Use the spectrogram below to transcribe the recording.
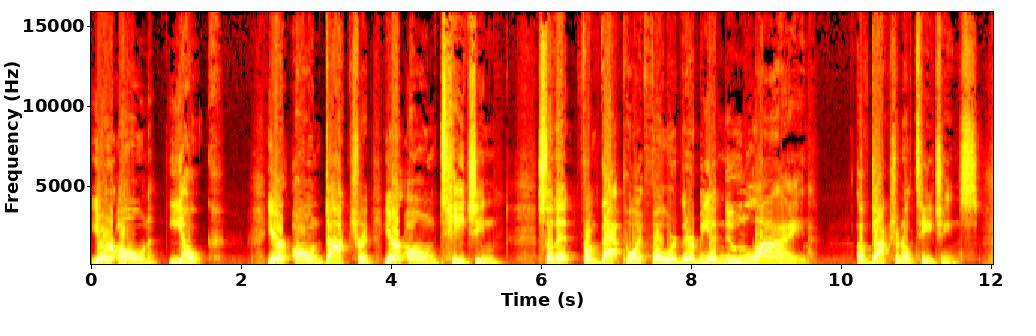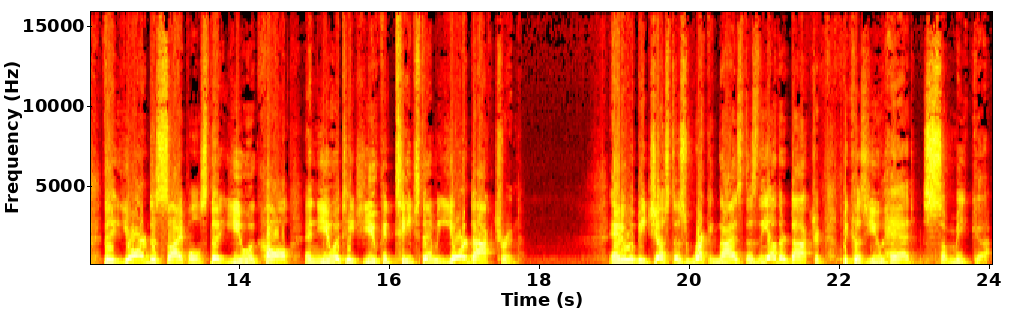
your own yoke, your own doctrine, your own teaching, so that from that point forward there be a new line of doctrinal teachings that your disciples that you would call and you would teach you could teach them your doctrine and it would be just as recognized as the other doctrine because you had samika.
